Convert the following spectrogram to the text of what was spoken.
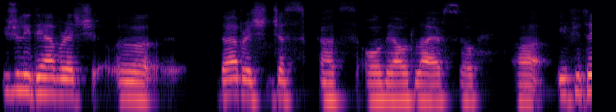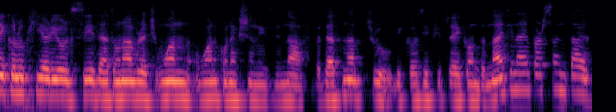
Usually the average the average just cuts all the outliers. So uh, if you take a look here, you'll see that on average one one connection is enough, but that's not true because if you take on the 99 percentile,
